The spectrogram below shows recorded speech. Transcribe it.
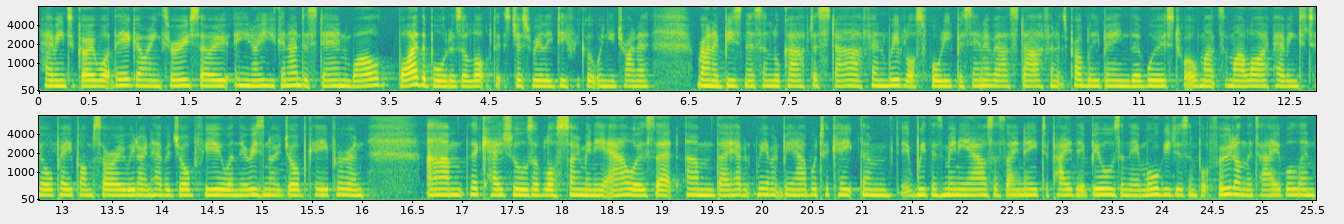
having to go what they're going through. So you know, you can understand why why the borders are locked. It's just really difficult when you're trying to run a business and look after staff, and we've lost 40 percent of our staff, and it's probably been the worst 12 months of my life having to tell people, I'm sorry, we don't have a job for you, and there is no job keeper. And um, the casuals have lost so many hours that um, they haven't, we haven't been able to keep them with as many hours as they need to pay their bills and their mortgages and put food on the table. And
